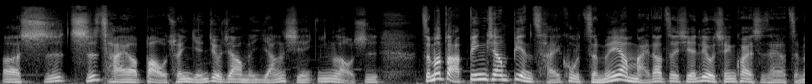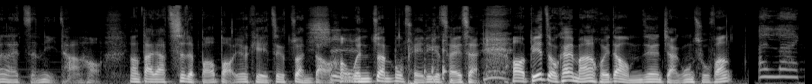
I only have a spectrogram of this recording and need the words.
呃食食材啊保存研究。家我们杨贤英老师怎么把冰箱变财库，怎么样买到这些六千块食材，要怎么样来整理它哈，让大家吃得饱饱，又可以这个赚到哈，稳赚不赔的一个财产。好，别走开，马上回到我们这个假工厨房。I like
